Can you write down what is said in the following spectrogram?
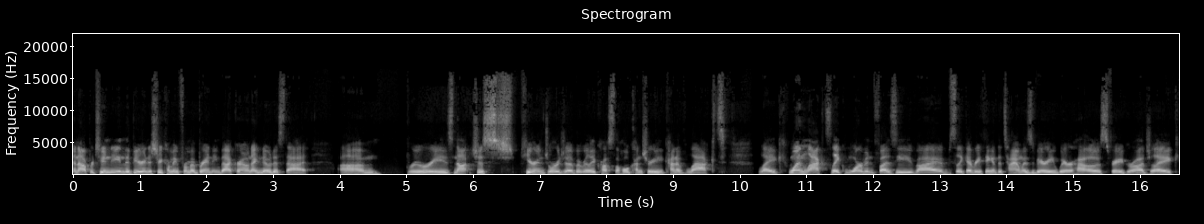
an opportunity in the beer industry coming from a branding background. I noticed that um, breweries not just here in georgia but really across the whole country kind of lacked like one lacked like warm and fuzzy vibes. Like everything at the time was very warehouse very garage like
